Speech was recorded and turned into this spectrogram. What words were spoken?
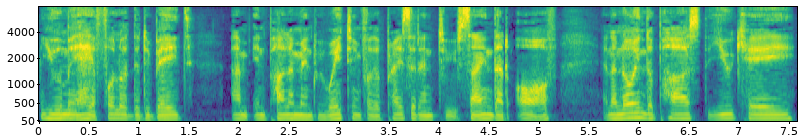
You may have followed the debate um, in Parliament. We're waiting for the President to sign that off. And I know in the past, the UK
